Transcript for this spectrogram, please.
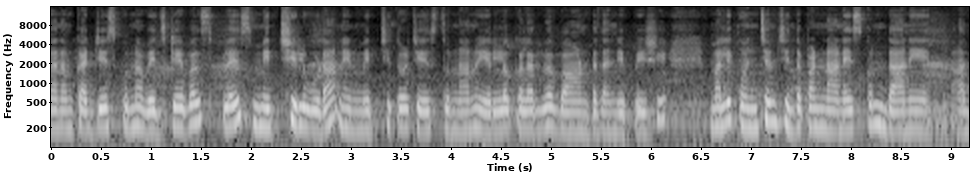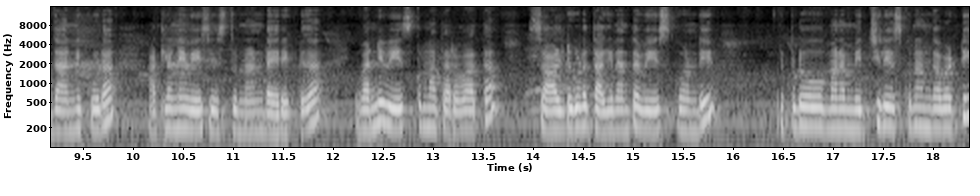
మనం కట్ చేసుకున్న వెజిటేబుల్స్ ప్లస్ మిర్చిలు కూడా నేను మిర్చితో చేస్తున్నాను. ఎల్లో కలర్లో బాగుంటుంది అని చెప్పేసి మళ్ళీ కొంచెం చింతపండు నానేసుకొని దాని దాన్ని కూడా అట్లనే వేసేస్తున్నాను డైరెక్ట్గా ఇవన్నీ వేసుకున్న తర్వాత సాల్ట్ కూడా తగినంత వేసుకోండి. ఇప్పుడు మనం మిర్చిలు వేసుకున్నాం కాబట్టి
